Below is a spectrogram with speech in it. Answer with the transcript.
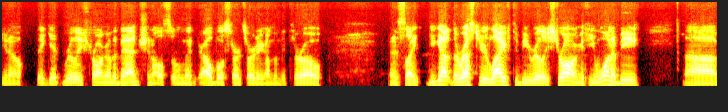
You know, they get really strong on the bench and also when their elbow starts hurting on them, to throw. And it's like you got the rest of your life to be really strong if you want to be. Uh,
